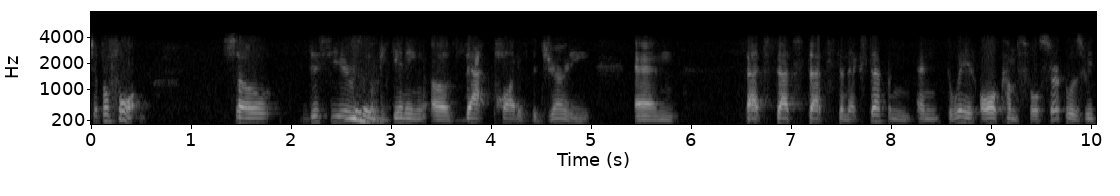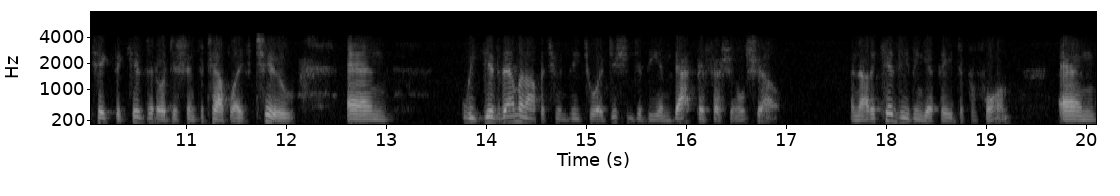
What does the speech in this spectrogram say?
to perform. So this year is the hmm. beginning of that part of the journey, and that's that's that's the next step. And and the way it all comes full circle is we take the kids that audition for Tap Life Two, and we give them an opportunity to audition to be in that professional show, and now the kids even get paid to perform, and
